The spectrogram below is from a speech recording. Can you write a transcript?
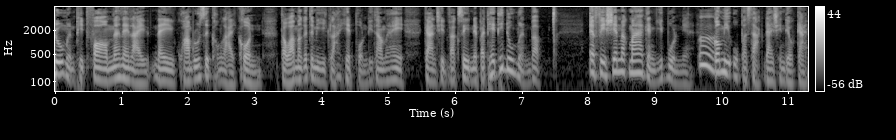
ดูเหมือนผิดฟอร์มนะในหลายในความรู้สึกของหลายคน แต่ว่ามันก็จะมีอีกหลายเหตุผลที่ทำให้การฉีดวัคซีนในประเทศที่ดูเหมือนแบบ efficient มาก ๆ อย่างญี่ปุ่นเนี่ยก็มีอุปสรรคได้เช่นเดียวกัน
